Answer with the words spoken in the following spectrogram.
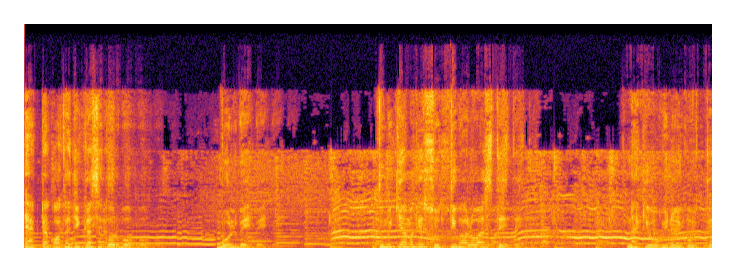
একটা কথা জিজ্ঞাসা করব? বলবে তুমি কি আমাকে সত্যি ভালোবাসতে নাকি অভিনয় করতে?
